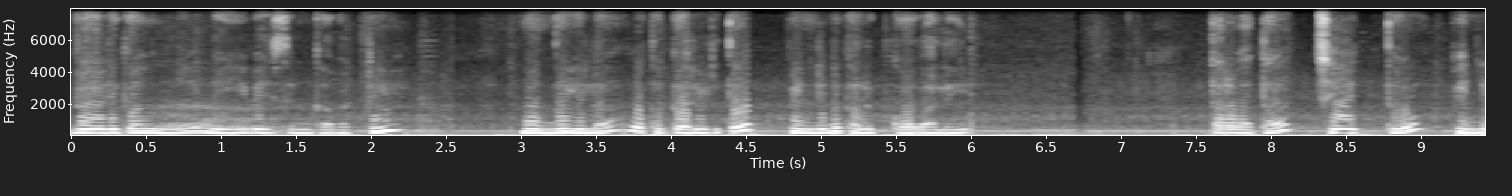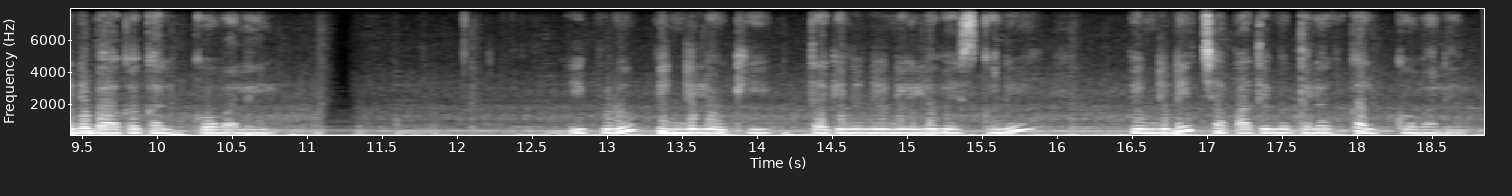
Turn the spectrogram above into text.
వేడిగా ఉన్న నెయ్యి వేసాను కాబట్టి ముందు ఇలా ఒక గరిటతో పిండిని కలుపుకోవాలి. తర్వాత చేతితో పిండిని బాగా కలుపుకోవాలి. ఇప్పుడు పిండిలోకి తగినన్ని నీళ్ళు వేసుకొని పిండిని చపాతీ ముద్దలాగా కలుపుకోవాలి.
